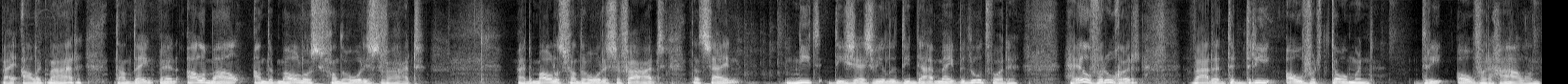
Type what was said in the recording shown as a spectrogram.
bij Alkmaar, dan denkt men allemaal aan de molens van de Horense Vaart. Maar de molens van de Horense Vaart, dat zijn niet die zes wielen die daarmee bedoeld worden. Heel vroeger waren er drie overtomen, drie overhalen.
